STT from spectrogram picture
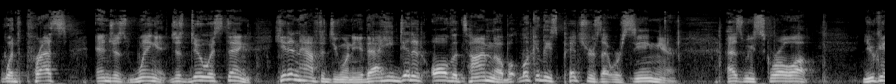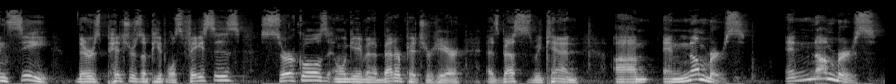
with press and just wing it, just do his thing. He didn't have to do any of that. He did it all the time though. But look at these pictures that we're seeing here. As we scroll up, you can see there's pictures of people's faces, circles, and we'll give even a better picture here as best as we can, um, and numbers and numbers.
